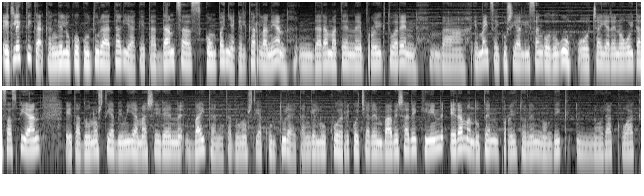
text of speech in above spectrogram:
Eklektikak angeluko kultura atariak eta dantzaz konpainiak elkarlanean daramaten eh, proiektuaren ba, emaitza ikusi izango dugu otxaiaren ogoita zazpian eta donostia 2006-ren baitan eta donostia kultura eta angeluko herrikoetxearen babesarekin eraman duten proiektu honen nondik norakoak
